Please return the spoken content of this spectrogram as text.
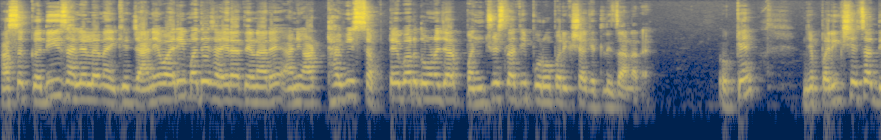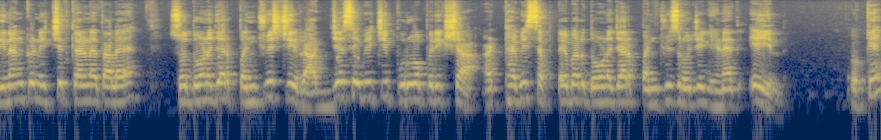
असं कधीही झालेलं नाही की जानेवारीमध्ये जाहिरात येणार आहे आणि अठ्ठावीस सप्टेंबर दोन हजार पंचवीसला ती पूर्वपरीक्षा घेतली जाणार आहे. ओके? म्हणजे परीक्षेचा दिनांक निश्चित करण्यात आला आहे सो दोन हजार पंचवीस ची राज्यसेवेची पूर्व परीक्षा अठ्ठावीस सप्टेंबर दोन हजार पंचवीस रोजी घेण्यात येईल. ओके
